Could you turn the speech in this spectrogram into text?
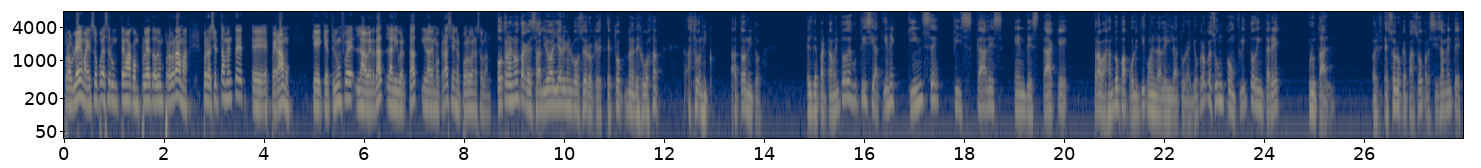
problemas y eso puede ser un tema completo de un programa, pero ciertamente eh, esperamos que, triunfe la verdad, la libertad y la democracia en el pueblo venezolano. Otra nota que salió ayer en el vocero, que esto me dejó atónico, atónito. El Departamento de Justicia tiene 15 fiscales en destaque trabajando para políticos en la legislatura. Yo creo que es un conflicto de interés brutal. Pues eso es lo que pasó precisamente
